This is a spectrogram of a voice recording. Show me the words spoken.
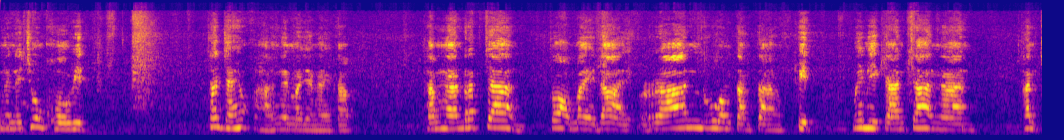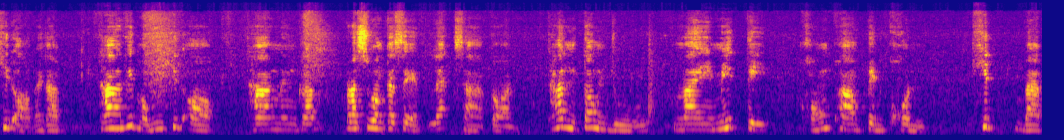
เงินในช่วงโควิด ท่านจะให้เขาหาเงินมายังไงครับทำงานรับจ้าง ก็ไม่ได้ร้านรวงต่างๆ ปิดไม่มีการจ้างงานท่านคิดออกไหมครับ ทางที่ผมคิดออกทางหนึ่งครับ กระทรวงเกษตรและสหกรณ์ท่านต้องอยู่ในมิติของความเป็นคน คิดแบบ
